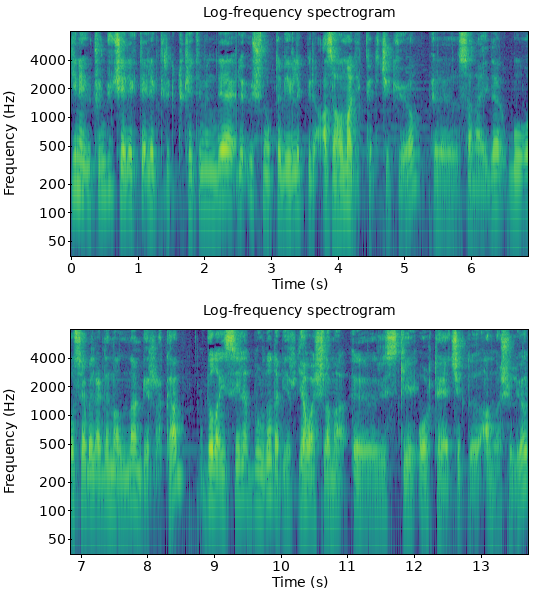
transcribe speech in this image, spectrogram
Yine 3. çeyrekte elektrik tüketiminde de 3.1'lik bir azalma dikkati çekiyor e, sanayide. Bu o sebebelerden alınan bir rakam. Dolayısıyla burada da bir yavaşlama e, riski ortaya çıktığı anlaşılıyor.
